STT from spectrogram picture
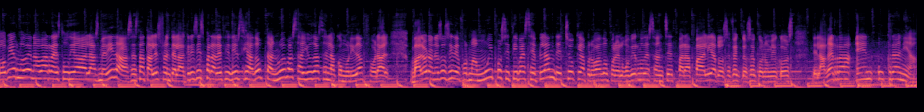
Gobierno de Navarra estudia las medidas estatales frente a la crisis para decidir si adopta nuevas ayudas en la comunidad foral. Valoran, eso sí, de forma muy positiva ese plan de choque aprobado por el Gobierno de Sánchez para paliar los efectos económicos de la guerra en Ucrania.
